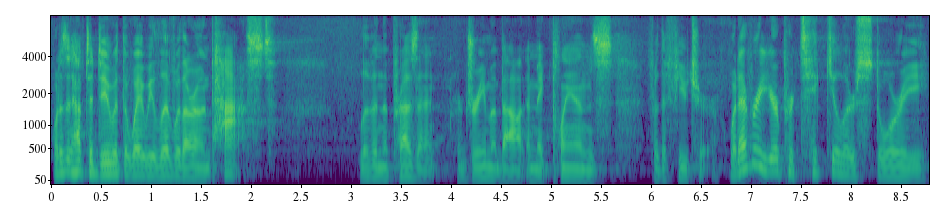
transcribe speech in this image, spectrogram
What does it have to do with the way we live with our own past, live in the present, or dream about and make plans for the future? Whatever your particular story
